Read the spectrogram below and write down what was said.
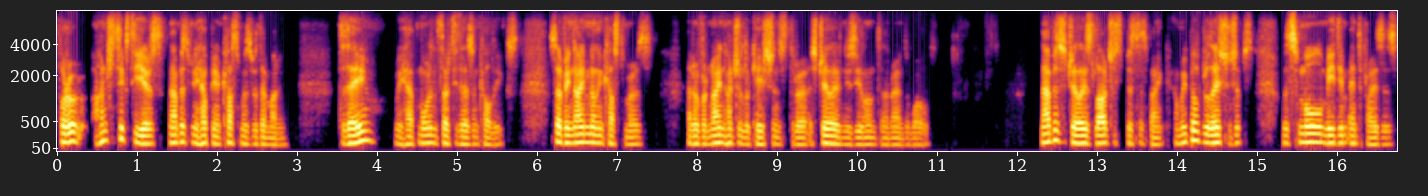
For 160 years, NAB has been helping our customers with their money. Today, we have more than 30,000 colleagues, serving 9 million customers at over 900 locations throughout Australia, New Zealand, and around the world. NAB is Australia's largest business bank, and we build relationships with small, medium enterprises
